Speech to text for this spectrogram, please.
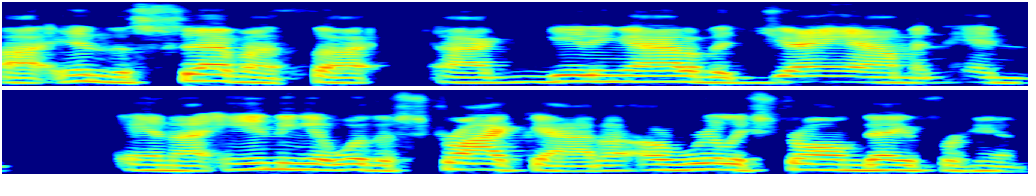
uh, in the seventh, uh, uh, getting out of a jam and and and uh, ending it with a strikeout. A, a really strong day for him.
